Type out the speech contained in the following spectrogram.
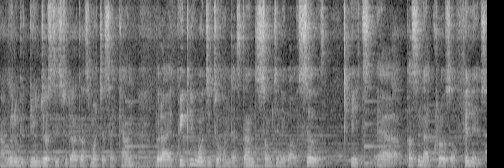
I'm going to be doing justice to that as much as I can, but I quickly wanted to understand something about sales. It's uh, passing across of feelings,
